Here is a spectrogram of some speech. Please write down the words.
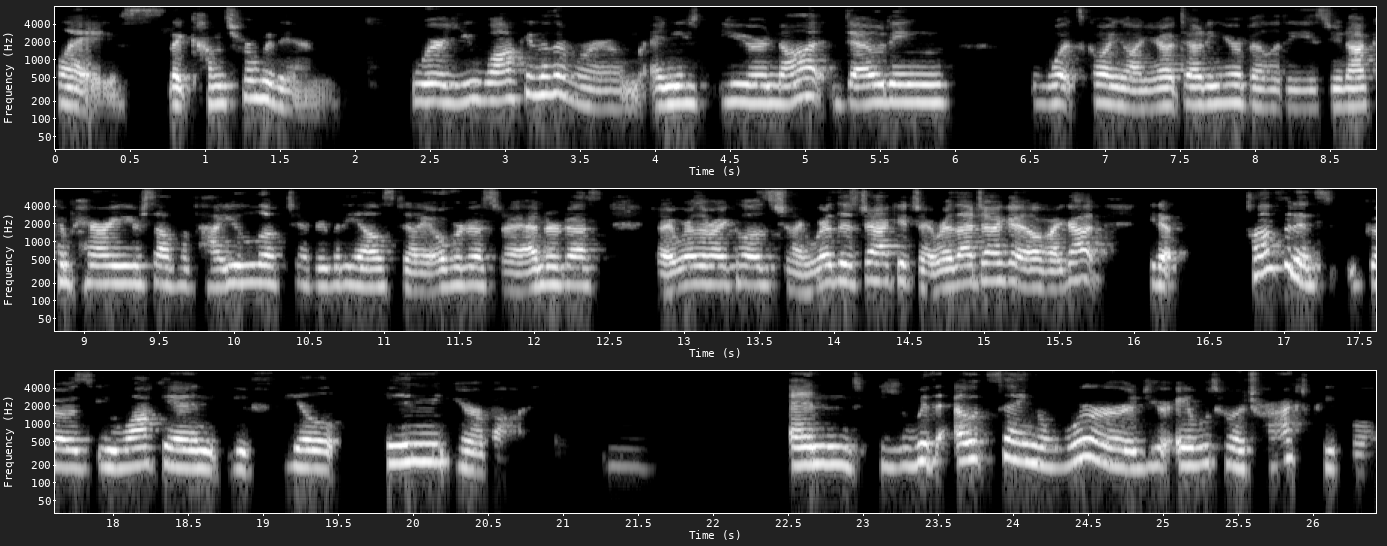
place that comes from within where you walk into the room and you you're not doubting what's going on. You're not doubting your abilities. You're not comparing yourself of how you look to everybody else. Did I overdress? Did I underdress? Did I wear the right clothes? Should I wear this jacket? Should I wear that jacket? Oh my God. You know, confidence goes, you walk in, you feel in your body. Mm. And you, without saying a word, you're able to attract people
